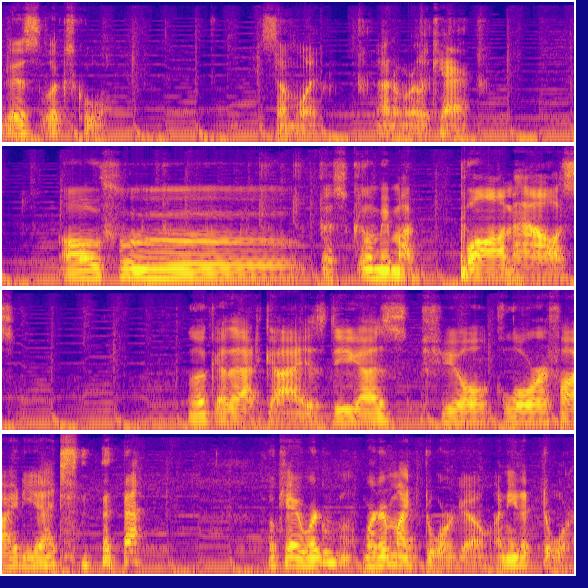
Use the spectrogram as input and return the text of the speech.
This looks cool. Somewhat. I don't really care. Oh, this is gonna be my bomb house. Look at that, guys. Do you guys feel glorified yet? okay, where did, where did my door go? I need a door.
